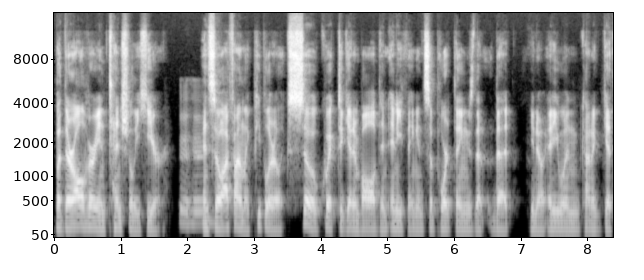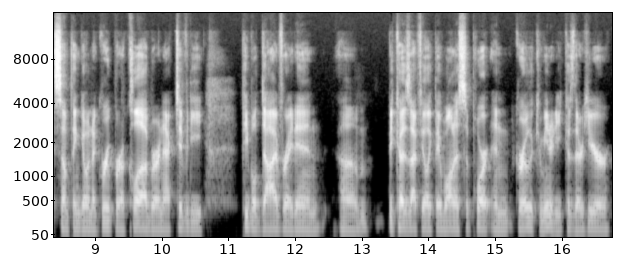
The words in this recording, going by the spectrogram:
but they're all very intentionally here hmm and so i find like people are like so quick to get involved in anything and support things that that you know anyone kind of gets something going a group or a club or an activity people dive right in um because i feel like they want to support and grow the community because they're here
